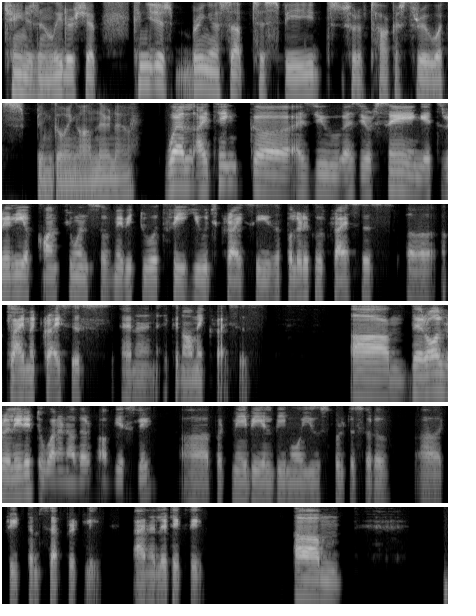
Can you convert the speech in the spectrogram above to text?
changes in leadership. Can you just bring us up to speed, sort of talk us through what's been going on there now? Well, I think uh, as you as you're saying, it's really a confluence of maybe two or three huge crises: a political crisis, uh, a climate crisis, and an economic crisis. Um, they're all related to one another, obviously, uh, but maybe it'll be more useful to sort of uh, treat them separately, analytically. Um,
